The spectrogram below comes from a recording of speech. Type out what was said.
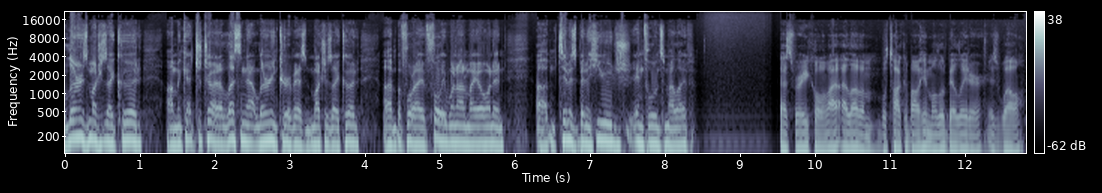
learn as much as I could um, and to try to lessen that learning curve as much as I could um, before I fully went on my own. And um, Tim has been a huge influence in my life. That's very cool. I, I, love him. We'll talk about him a little bit later as well.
